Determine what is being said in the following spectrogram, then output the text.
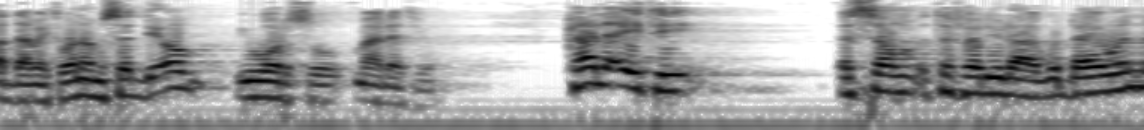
ቀዳመይቲ ዋላ ምሰዲኦም ይወርሱ ማለት እዩ ካልኣይቲ እሶም እተፈልዩላ ጉዳይ እውን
